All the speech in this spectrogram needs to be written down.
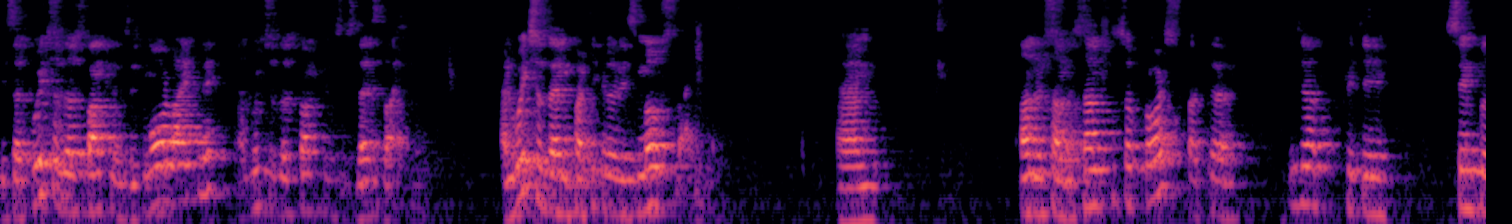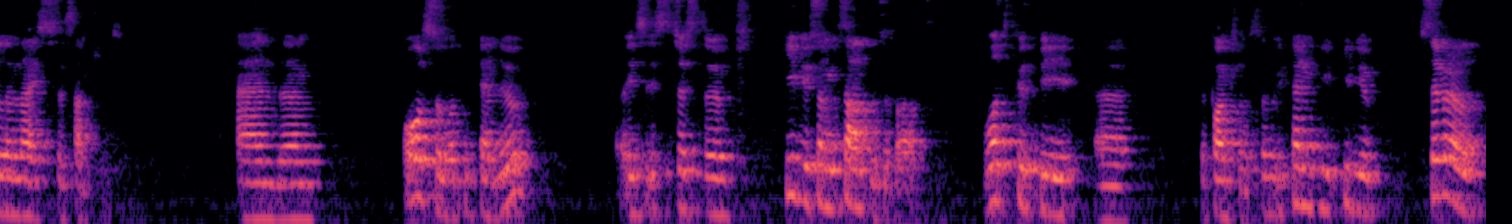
is that which of those functions is more likely, and which of those functions is less likely, and which of them particularly is most likely. Um, under some assumptions, of course, but uh, these are pretty simple and nice assumptions. And um, also, what it can do is, is just uh, give you some examples about what could be uh, the functions. So it can give you several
